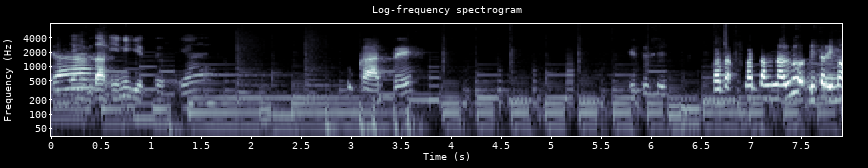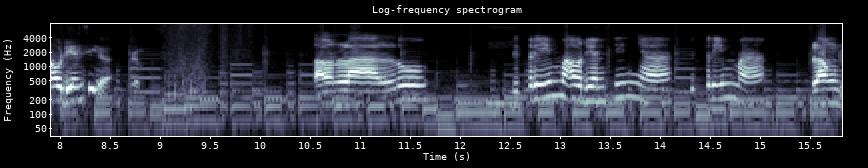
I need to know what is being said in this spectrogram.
Ya, Yang tahun ini gitu. Ya, UKT. Itu sih. Kota, kota tahun lalu diterima audiensi nggak? tahun lalu diterima audiensinya, diterima. Belum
